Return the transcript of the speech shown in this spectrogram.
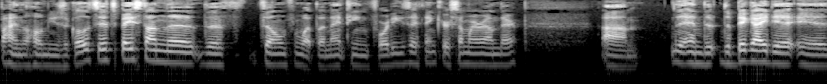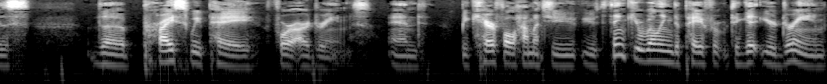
behind the whole musical it's it's based on the the film from what the 1940s I think or somewhere around there. Um, and the the big idea is the price we pay for our dreams and be careful how much you, you think you're willing to pay for to get your dream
